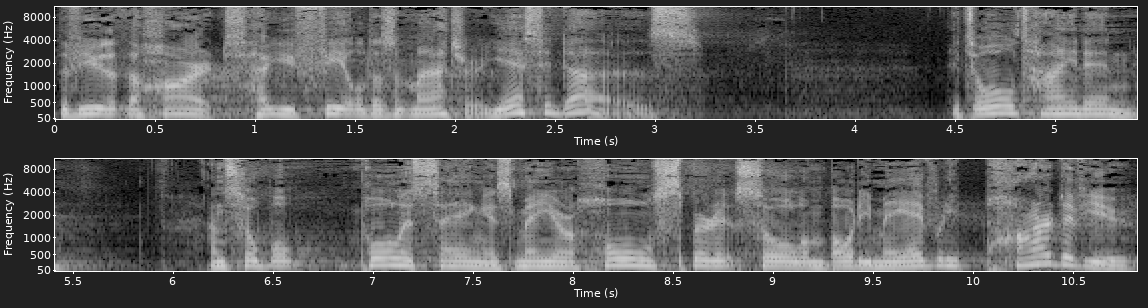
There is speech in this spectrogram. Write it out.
The view that the heart, how you feel, doesn't matter. Yes, it does. It's all tied in. And so, what Paul is saying is, may your whole spirit, soul, and body, may every part of you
